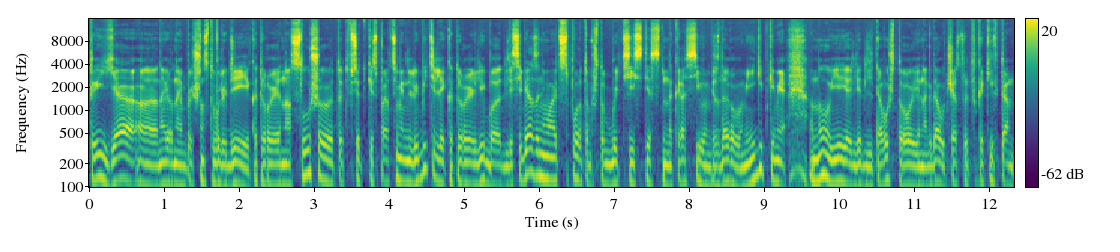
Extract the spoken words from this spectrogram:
ты, я, э, наверное, большинство людей, которые нас слушают, это все-таки спортсмены-любители, которые либо для себя занимаются спортом, чтобы быть, естественно, красивыми, здоровыми и гибкими, ну или для того, что иногда участвуют в каких-то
